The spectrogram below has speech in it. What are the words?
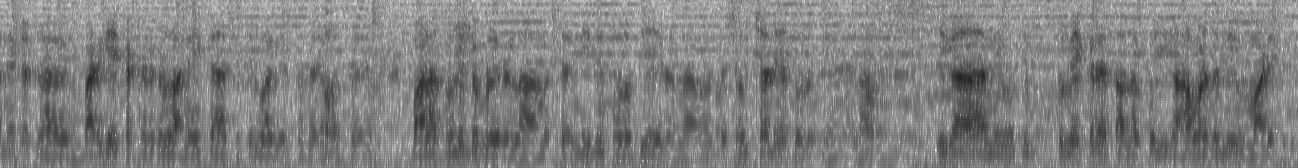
ಅನೇಕ ಬಾಡಿಗೆ ಕಟ್ಟಡಗಳು ಅನೇಕ ಶಿಥಿಲವಾಗಿರ್ತದೆ ಮತ್ತು ಭಾಳ ಸೌಲಭ್ಯಗಳು ಇರಲ್ಲ ಮತ್ತು ನೀರಿನ ಸೌಲಭ್ಯ ಇರಲ್ಲ ಮತ್ತು ಶೌಚಾಲಯ ಸೌಲಭ್ಯ ಇರಲ್ಲ. ಈಗ ನೀವು ತುರ್ವೇಕರೆ ತಾಲೂಕು ಈಗ ಆವಳದಲ್ಲಿ ಮಾಡಿದ್ದೀವಿ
